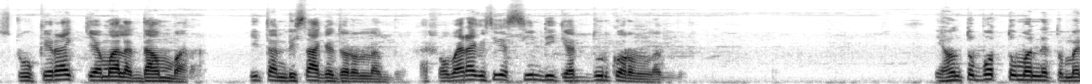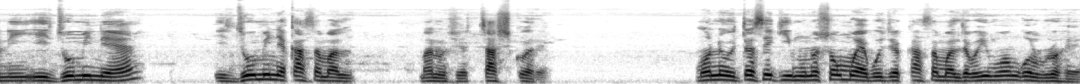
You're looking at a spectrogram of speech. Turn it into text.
স্টোকে রাখিয়া মালের দাম বাড়া। ইতান দিছে আগে ধরন লাগবে। আর সবার আগে সে সিন্ডিকেট দূর করণ লাগবে। এখন তো বর্তমানে তো মানে এই জমিনে এই জমিনে কাঁচামাল মানুষের চাষ করে। মনে হইতাছে কি, মনে সময় বুঝে কাঁচামাল যাব এই মঙ্গল গ্রহে।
